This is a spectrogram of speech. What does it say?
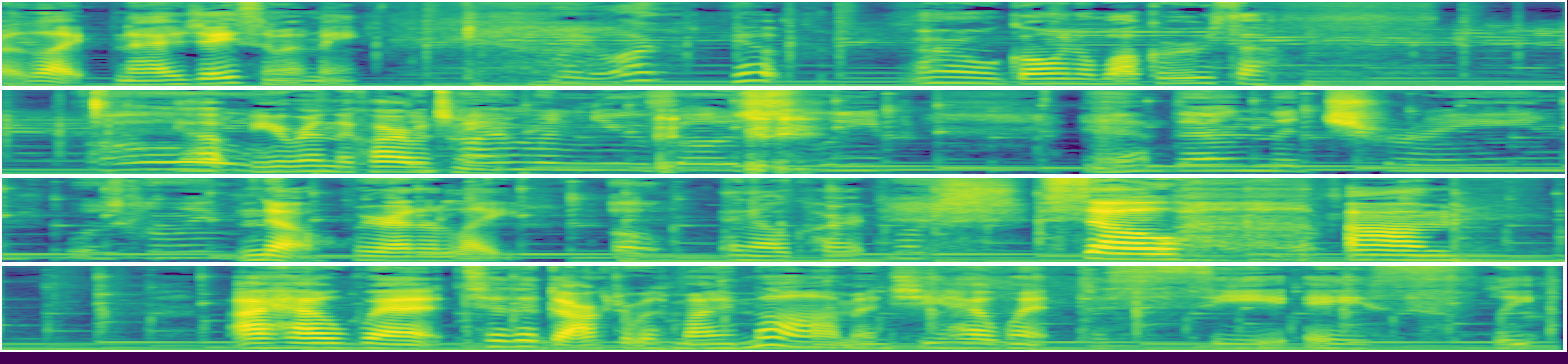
red light, and I had Jason with me. Wait, what? Yep, we were going to Wakarusa. Oh. Yep, you were in the car the with me. time when you fell asleep Yep. and then the train was coming. No, we were at a light Oh, in Elkhart. So, um, I had went to the doctor with my mom, and she had went to see a sleep,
